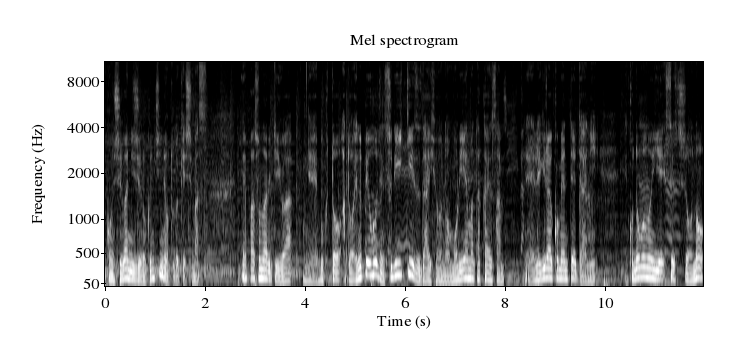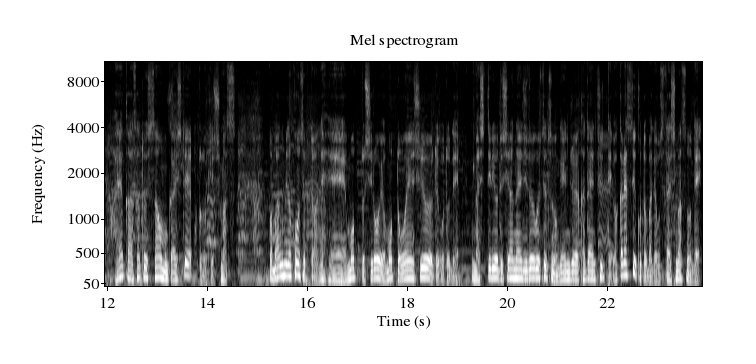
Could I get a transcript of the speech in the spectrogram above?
今週は26日にお届けします。パーソナリティは僕とあと NPO 法人スリーキーズ代表の森山孝恵さん。レギュラーコメンテーターに子どもの家施設長の早川聡さんを迎えしてお届けします、まあ、番組のコンセプトはね、えー、もっと知ろうよもっと応援しようよということで、まあ、知ってるようで知らない児童養護施設の現状や課題について分かりやすい言葉でお伝えしますので、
